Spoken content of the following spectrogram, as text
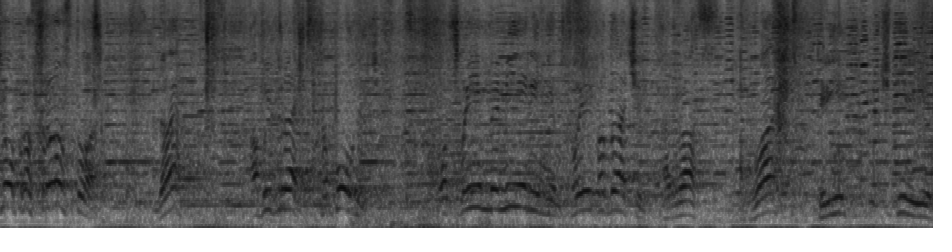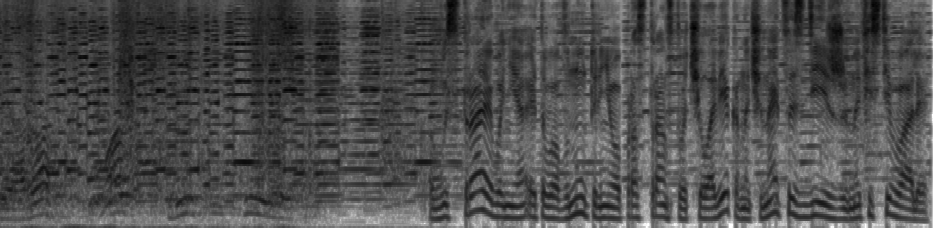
все пространство да, обыграть, заполнить. Вот своим намерением, своей подачей. Раз, два, три, четыре. Раз, два. Выстраивание этого внутреннего пространства человека начинается здесь же, на фестивале,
